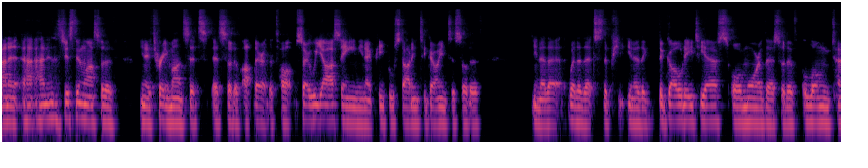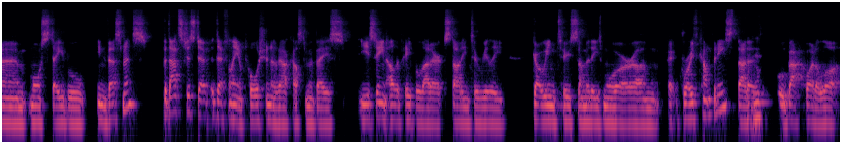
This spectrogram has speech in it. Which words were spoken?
and it, and it's just in the last sort of you know three months it's it's sort of up there at the top. So we are seeing you know people starting to go into sort of you know that whether that's the you know the, the gold ETFs or more of the sort of long term more stable investments but that's just de- definitely a portion of our customer base. You're seeing other people that are starting to really go into some of these more um, growth companies that mm-hmm. have pulled back quite a lot.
